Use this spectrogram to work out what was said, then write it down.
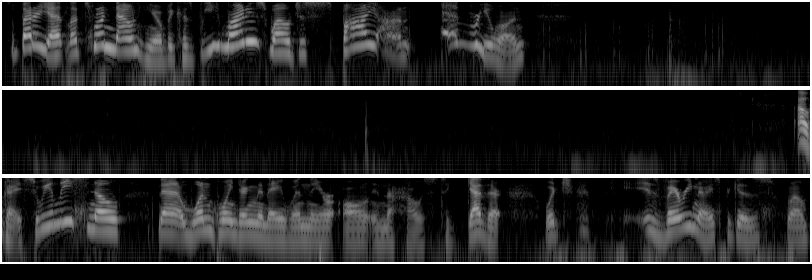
So better yet, let's run down here because we might as well just spy on everyone. Okay, so we at least know that at one point during the day when they are all in the house together, which is very nice because, well,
